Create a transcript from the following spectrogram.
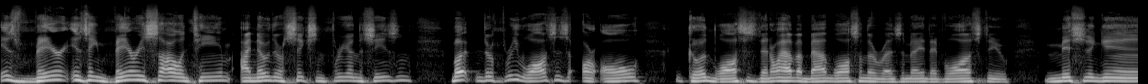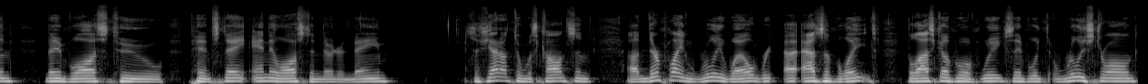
is very is a very solid team. I know they're 6 and 3 on the season, but their three losses are all good losses. They don't have a bad loss on their resume. They've lost to Michigan, they've lost to Penn State, and they lost to Notre Dame. So shout out to Wisconsin. Uh, they're playing really well re- uh, as of late. The last couple of weeks, they've looked really strong,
